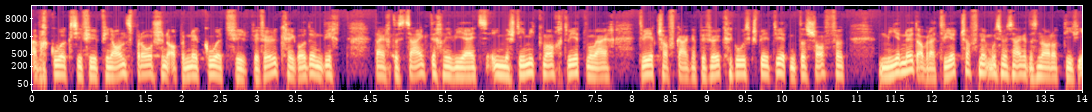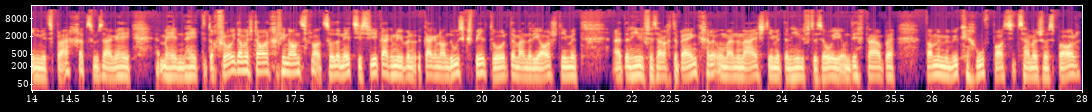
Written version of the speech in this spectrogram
einfach gut gewesen für die Finanzbranchen, aber nicht gut für die Bevölkerung, oder? Und ich denke, das zeigt ein bisschen, wie jetzt immer Stimmung gemacht wird, wo eigentlich die Wirtschaft gegen die Bevölkerung ausgespielt wird. Und das schaffen wir nicht, aber auch die Wirtschaft nicht, muss man sagen, das Narrativ irgendwie zu brechen, zu sagen, hey, wir hätten doch Freude an einem starken Finanzplatz, oder? Und jetzt ist es wie gegenüber, gegeneinander ausgespielt worden. Wenn er ja stimmt, äh, dann hilft es einfach der Banker und wenn Nein stimmt, dann hilft es euch. Und ich glaube, da müssen wir wirklich aufpassen. Jetzt haben wir schon ein paar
